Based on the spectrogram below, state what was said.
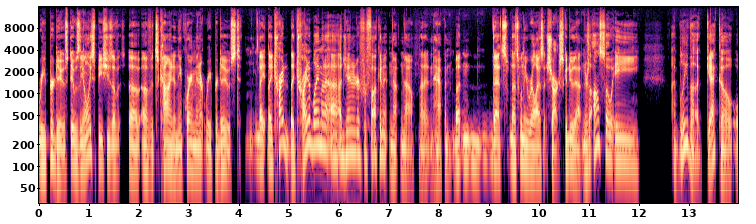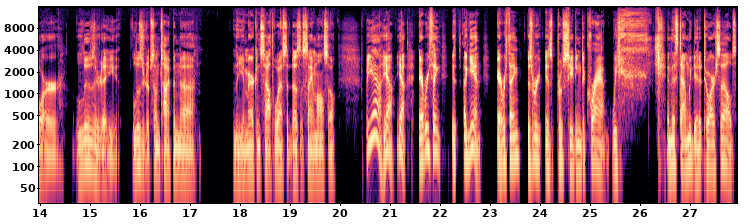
reproduced. It was the only species of, of, of its kind in the aquarium and it reproduced. They, they tried they tried to blame a, a, janitor for fucking it. No, no, that didn't happen. But that's that's when they realized that sharks could do that. And there's also a, I believe a gecko or lizard, a lizard of some type in uh, the American Southwest that does the same also. But yeah, yeah, yeah. Everything again, everything is re, is proceeding to crab. We and this time we did it to ourselves.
